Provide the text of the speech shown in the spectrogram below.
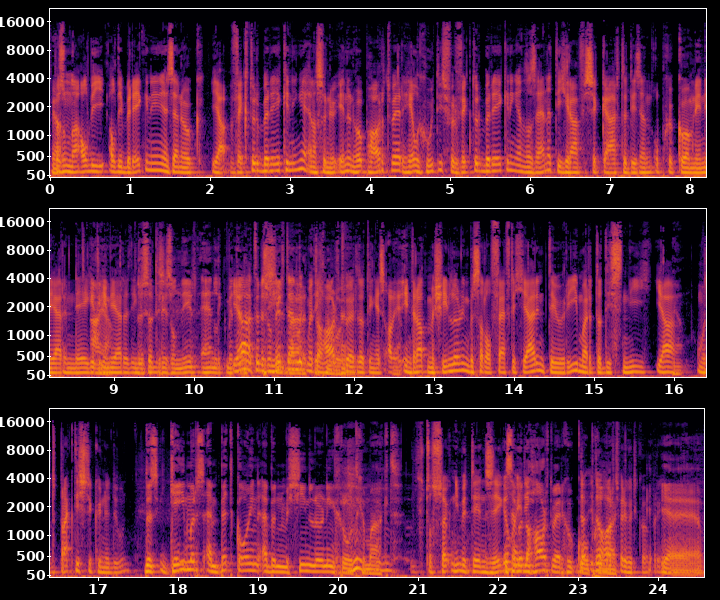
Dat is omdat al die, al die berekeningen zijn ook ja, vectorberekeningen. En als er nu in een hoop hardware heel goed is voor vectorberekeningen, dan zijn het die grafische kaarten die zijn opgekomen in de jaren 90, Ah, in de ja. jaren. Dus het Dat is- resoneert eindelijk met ja, de het resoneert eindelijk met de hardware. Dat ding is. Allee, inderdaad, machine learning bestaat al 50 jaar in theorie, maar dat is niet ja, Ja. om het praktisch te kunnen doen. Dus gamers en bitcoin hebben machine learning groot gemaakt. Dat zou ik niet meteen zeggen. Ze maar hebben de hardware goedkoop de, de gemaakt. hardware goedkoper. Ja, ja, ja, voilà.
